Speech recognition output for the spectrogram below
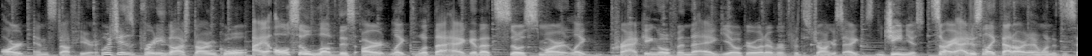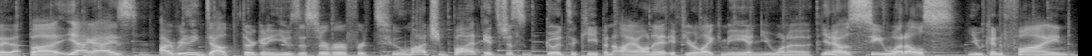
art and stuff here, which is pretty gosh darn cool. I also love this art. Like, what the heck? That's so smart. Like, cracking open the egg yolk or whatever for the strongest eggs. Genius. Sorry, I just like that art. I wanted to say that. But yeah, guys, I really doubt they're going to use this server for too much, but it's just good to keep an eye on it if you're like me and you want to, you know, see what else you can find.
